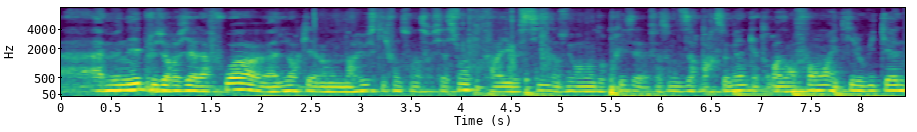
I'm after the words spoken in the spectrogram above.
à mener plusieurs vies à la fois. Euh, Anne-Laure, qui est la maman de Marius, qui fonde son association, qui travaille aussi dans une grande entreprise 70 euh, heures par semaine, qui a trois enfants et qui le week-end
